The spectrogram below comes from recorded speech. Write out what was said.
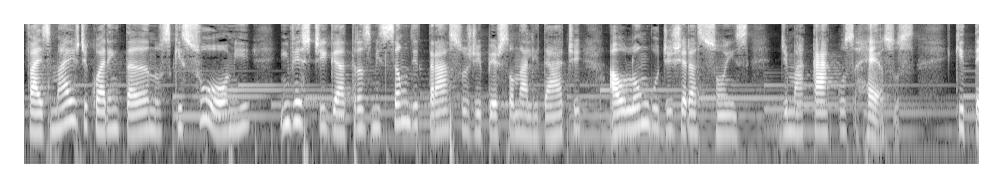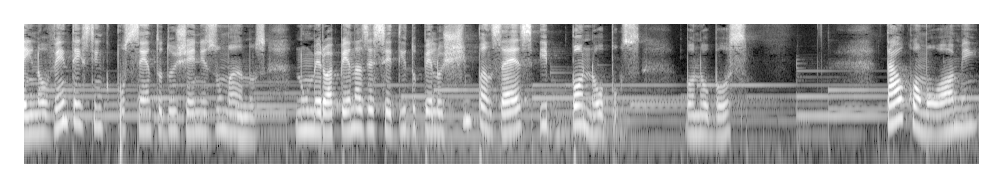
Faz mais de 40 anos que Suomi investiga a transmissão de traços de personalidade ao longo de gerações de macacos rezos, que tem 95% dos genes humanos, número apenas excedido pelos chimpanzés e bonobos. Bonobos. Tal como o homem,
